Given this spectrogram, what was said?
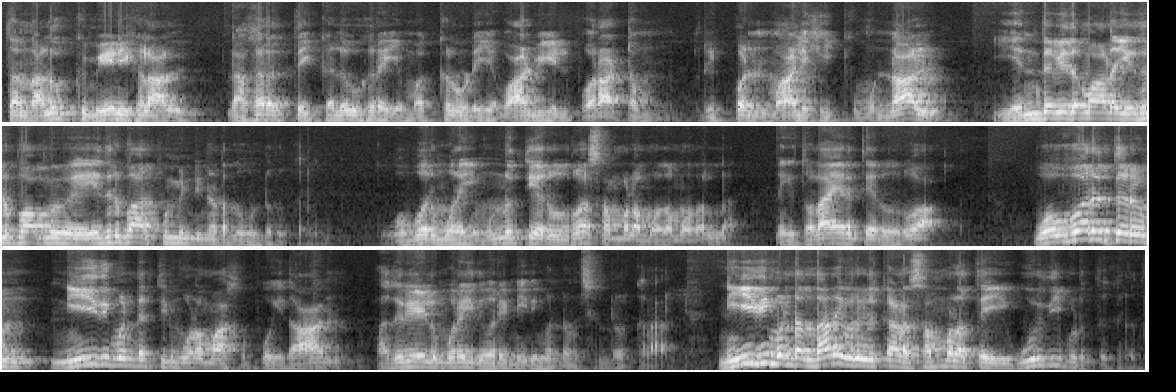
தன் அழுக்கு மேனிகளால் நகரத்தை கழுவுகிற மக்களுடைய வாழ்வியல் போராட்டம் ரிப்பன் மாளிகைக்கு முன்னால் எந்த விதமான எதிர்பார்ப்பு எதிர்பார்ப்புமின்றி நடந்து கொண்டிருக்கிறது? ஒவ்வொரு முறையும் முந்நூற்றி அறுபது ரூபா சம்பளம் முத முதல்ல. இன்றைக்கி தொள்ளாயிரத்தி அறுபது ரூபா. ஒவ்வொருத்தரும் நீதிமன்றத்தின் மூலமாக போய் தான் பதினேழு முறை இதுவரை நீதிமன்றம் சென்றிருக்கிறார். நீதிமன்றம் தான் இவர்களுக்கான சம்பளத்தை உறுதிப்படுத்துகிறது.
